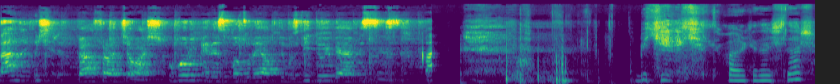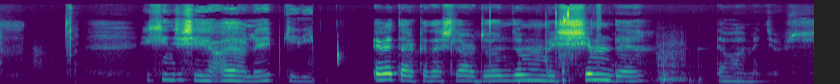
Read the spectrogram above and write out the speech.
Ben Duygu Şirin. Ben Fırat Çavaş. Umarım Enes Batur'a yaptığımız videoyu beğenmişsinizdir. Bir kere girdim arkadaşlar. İkinci şeyi ayarlayıp geleyim. Evet arkadaşlar döndüm ve şimdi devam ediyoruz.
